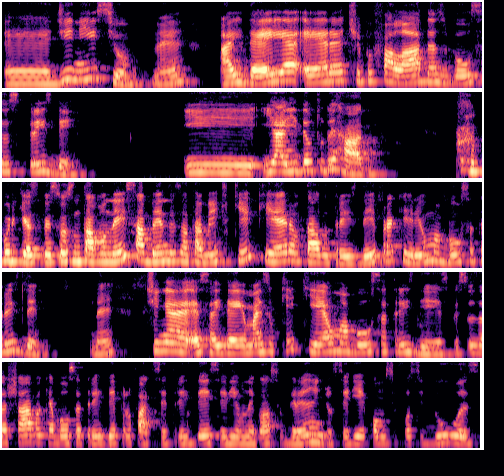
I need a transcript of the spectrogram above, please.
é, de início, né, a ideia era, tipo, falar das bolsas 3D. E, e aí deu tudo errado. porque as pessoas não estavam nem sabendo exatamente o que, que era o tal do 3D para querer uma bolsa 3D, né? Tinha essa ideia, mas o que, que é uma bolsa 3D? As pessoas achavam que a bolsa 3D, pelo fato de ser 3D, seria um negócio grande, ou seria como se fosse duas,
